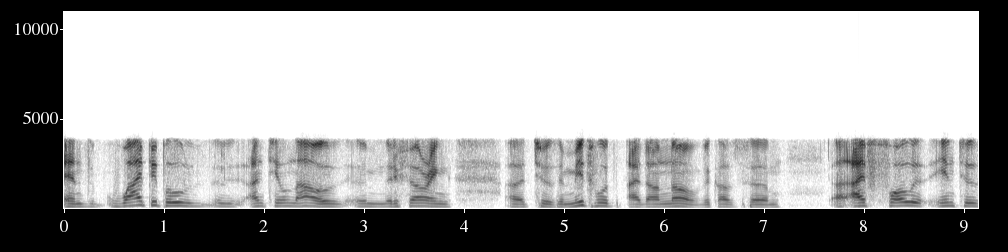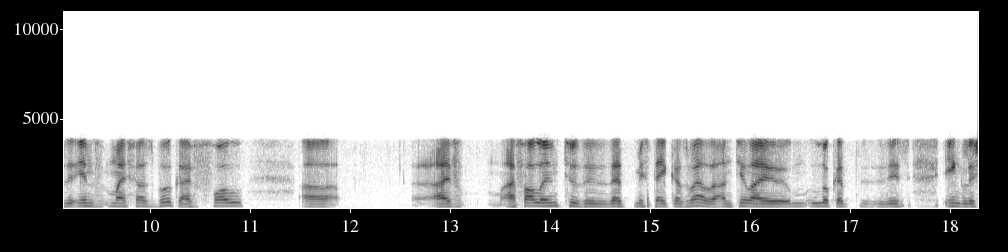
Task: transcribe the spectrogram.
and why people uh, until now um, referring uh, to the midfoot, I don't know because um, I fall into the in my first book I fall uh, I I fall into the, that mistake as well until I look at this English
